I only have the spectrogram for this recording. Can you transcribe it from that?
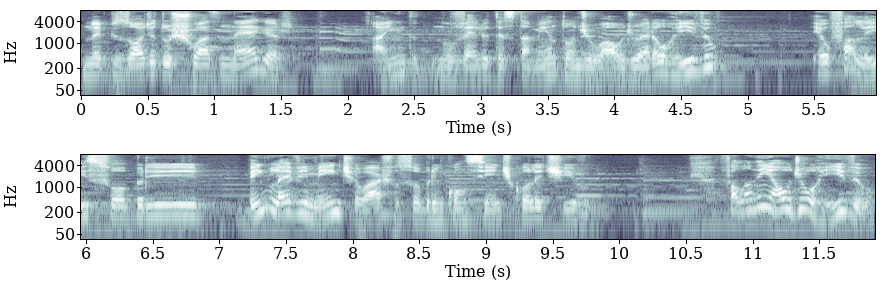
No episódio do Schwarzenegger, ainda no Velho Testamento, onde o áudio era horrível, eu falei sobre, bem levemente, eu acho, sobre o inconsciente coletivo. Falando em áudio horrível,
